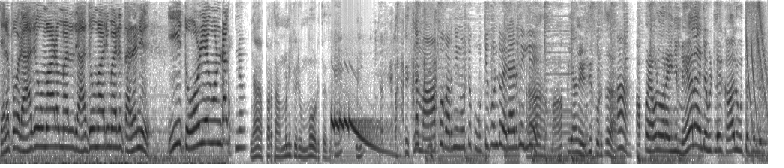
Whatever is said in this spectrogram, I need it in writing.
ചിലപ്പോ രാജകുമാരന്മാരും രാജകുമാരിമാരും തഴഞ്ഞ് ഈ തോഴിയെ കൊണ്ട് ഞാൻ അപ്പുറത്ത് അമ്മണിക്ക് ഒരു ഉമ്മ കൊടുത്തത്. മാപ്പ് പറഞ്ഞിങ്ങോട്ട് കൂട്ടിക്കൊണ്ട് വരാറുന്നില്ലേ? ആ മാപ്പ് ഞാൻ എഴുതി കൊടുത്തതാ. അപ്പോഴവൾ പറയാ ഇനി മേള എന്റെ വീട്ടിലേക്ക് കാൽ കുത്തത്തില്ല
